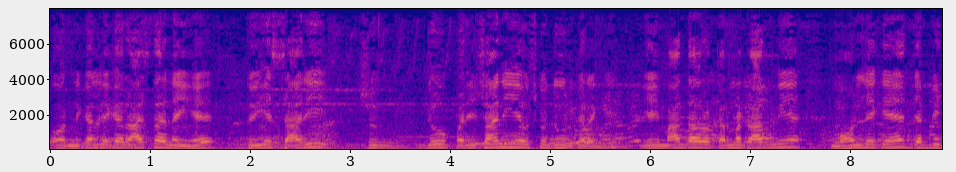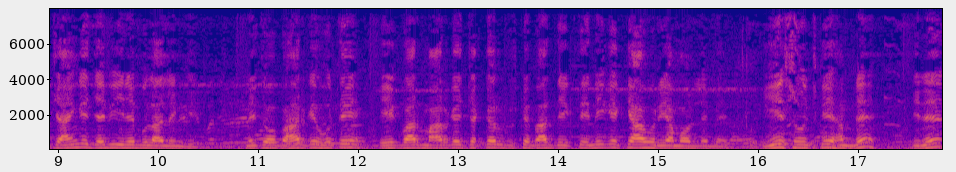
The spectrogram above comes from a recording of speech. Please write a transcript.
और निकलने का रास्ता नहीं है तो ये सारी जो परेशानी है उसको दूर करेंगे। ये ईमानदार और कर्मठ आदमी है, मोहल्ले के हैं, जब भी चाहेंगे, जब भी इन्हें बुला लेंगे। नहीं तो बाहर के होते हैं, एक बार मार गए चक्कर, उसके बाद देखते नहीं कि क्या हो रहा मोहल्ले में। ये सोच के हमने इन्हें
